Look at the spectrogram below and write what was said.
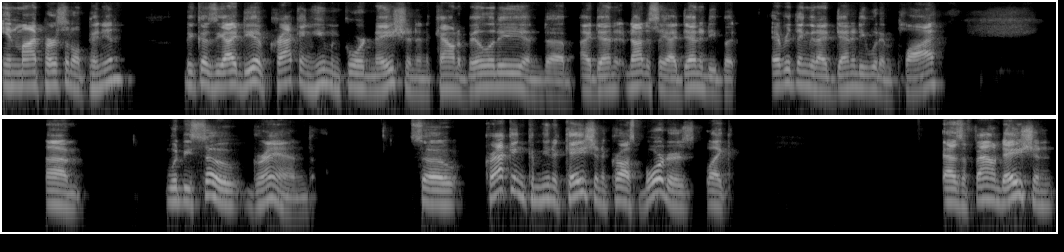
in my personal opinion because the idea of cracking human coordination and accountability and uh, identity not to say identity but everything that identity would imply um, would be so grand so cracking communication across borders like as a foundation,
